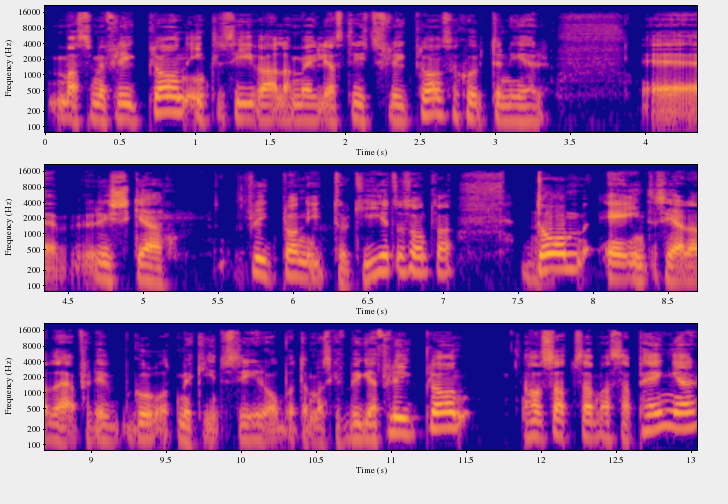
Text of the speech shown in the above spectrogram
massor med flygplan inklusive alla möjliga stridsflygplan som skjuter ner eh, ryska flygplan i Turkiet och sånt. Va? De är intresserade av det här för det går åt mycket industrirobotar. Man ska bygga flygplan, har satsat massa pengar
